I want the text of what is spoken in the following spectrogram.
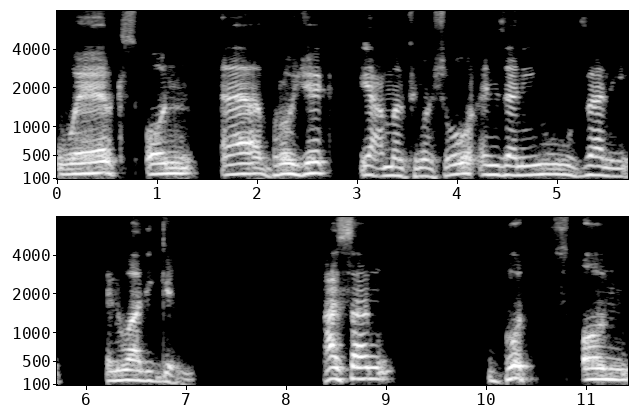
works on a project يعمل في مشروع in the new valley الوادي الجديد حسن puts on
